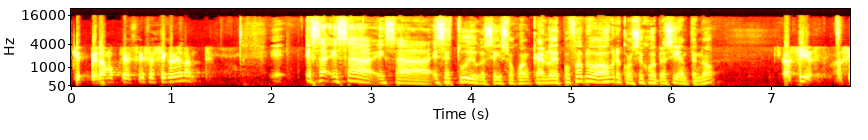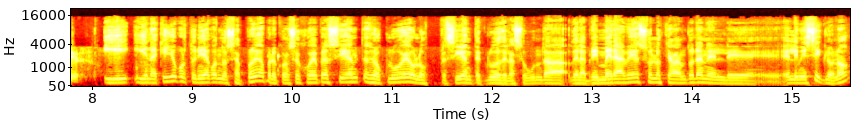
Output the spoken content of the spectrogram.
que esperamos que así se siga adelante. Eh, esa, esa, esa, ese estudio que se hizo, Juan Carlos, después fue aprobado por el Consejo de Presidentes, ¿no? Así es, así es. Y, y en aquella oportunidad cuando se aprueba por el Consejo de Presidentes, los clubes o los presidentes clubes de la segunda, de la primera vez son los que abandonan el, eh, el hemiciclo, ¿no?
